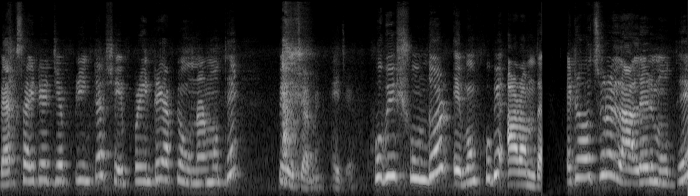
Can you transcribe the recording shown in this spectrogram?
ব্যাক সাইডের যে প্রিন্টটা সেই প্রিন্টটাই আপনি ওনার মধ্যে পেয়ে যাবেন। এই যে, খুবই সুন্দর এবং খুবই আরামদায়ক। এটা হচ্ছিল লালের মধ্যে।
